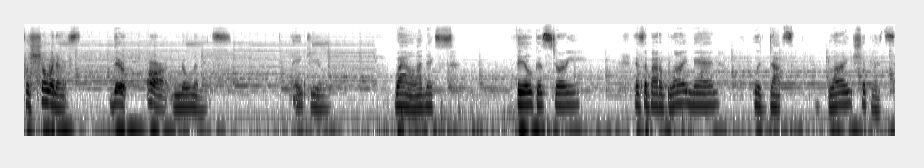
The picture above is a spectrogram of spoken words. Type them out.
for showing us there are no limits. Thank you. Wow, our next feel good story is about a blind man who adopts blind triplets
